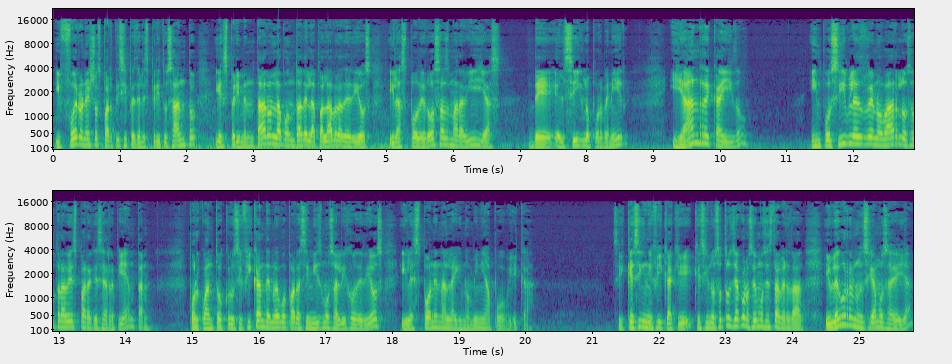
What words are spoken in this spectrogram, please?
y fueron hechos partícipes del Espíritu Santo y experimentaron la bondad de la palabra de Dios y las poderosas maravillas del siglo por venir y han recaído, imposible es renovarlos otra vez para que se arrepientan, por cuanto crucifican de nuevo para sí mismos al Hijo de Dios y les ponen a la ignominia pública. ¿Sí? ¿Qué significa? Que, que si nosotros ya conocemos esta verdad y luego renunciamos a ella,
